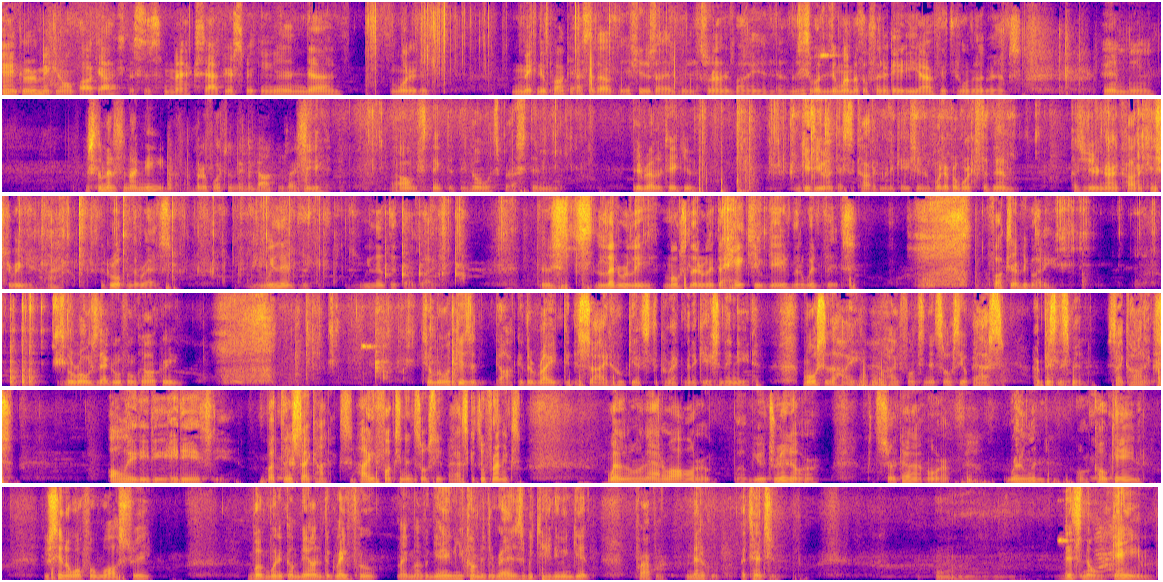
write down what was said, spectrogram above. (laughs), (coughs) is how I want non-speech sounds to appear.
Anchor, make your own podcast. This is Max Sapir speaking, and uh, wanted to make a new podcast about the issues I've been surrounded by, and uh, I'm just about to do my methylphenidate ER, 54 milligrams, and uh, it's the medicine I need. But unfortunately, the doctors I see, I always think that they know what's best, and they'd rather take you, give you antipsychotic medication or whatever works for them because of your narcotic history. I grew up in the res. We lived, we lived the thug life. There's literally, most literally, the hate you gave little infants fucks everybody. The rose that grew from concrete. Tell me what gives a doctor the right to decide who gets the correct medication they need? Most of the high high functioning sociopaths are businessmen, psychotics, all ADD, ADHD, but they're psychotics, high functioning sociopaths, schizophrenics. Whether on Adderall or Wellbutrin or Concerta or Ritalin or cocaine. You've seen a Wolf of Wall Street. But when it comes down to the grapefruit, magma of a when you come to the res, we can't even get proper medical attention. It's no game.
